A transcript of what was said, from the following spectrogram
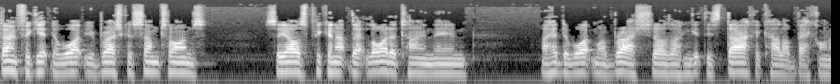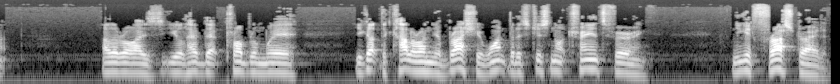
Don't forget to wipe your brush because sometimes, see I was picking up that lighter tone then I had to wipe my brush so as I can get this darker colour back on it. Otherwise you'll have that problem where you got the colour on your brush you want but it's just not transferring. You get frustrated.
